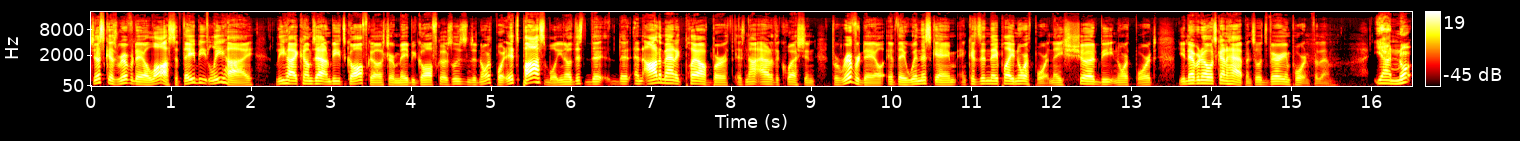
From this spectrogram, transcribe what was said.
Just because Riverdale lost, if they beat Lehigh, Lehigh comes out and beats Gulf Coast, or maybe Gulf Coast losing to Northport. It's possible. You know, this the, the, an automatic playoff berth is not out of the question for Riverdale if they win this game, and because then they play Northport, and they should beat Northport. You never know what's going to happen, so it's very important for them. Yeah, Nor-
